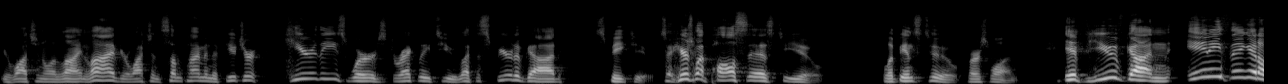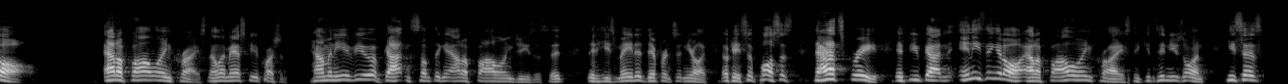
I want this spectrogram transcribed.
you're watching online live, you're watching sometime in the future, hear these words directly to you. Let the Spirit of God speak to you. So here's what Paul says to you Philippians 2, verse 1. If you've gotten anything at all out of following Christ, now let me ask you a question. How many of you have gotten something out of following Jesus that, that he's made a difference in your life? Okay, so Paul says, that's great. If you've gotten anything at all out of following Christ, he continues on. He says,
